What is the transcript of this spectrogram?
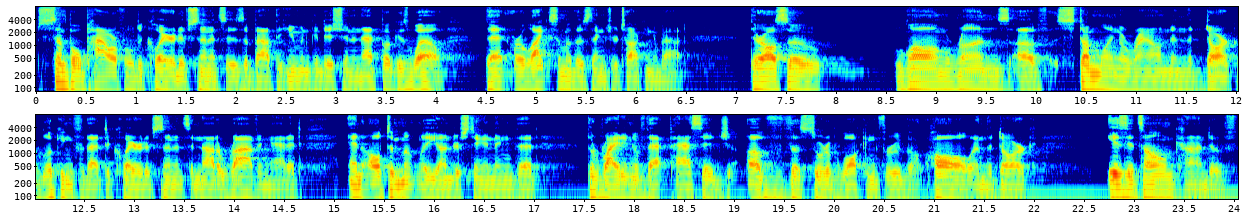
simple, powerful, declarative sentences about the human condition in that book as well that are like some of those things you're talking about. There are also long runs of stumbling around in the dark looking for that declarative sentence and not arriving at it, and ultimately understanding that the writing of that passage of the sort of walking through the hall in the dark is its own kind of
